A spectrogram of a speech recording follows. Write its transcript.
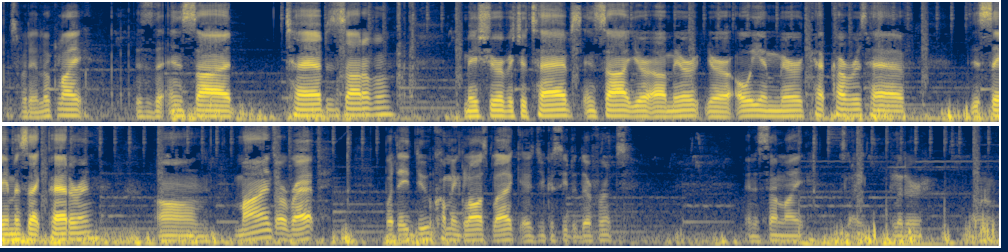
That's what they look like. This is the inside tabs inside of them. Make sure that your tabs inside your uh, mirror, your OEM mirror cap covers have the same exact pattern. Um, mines are wrapped, but they do come in gloss black, as you can see the difference. In the sunlight, it's like glitter. Um,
